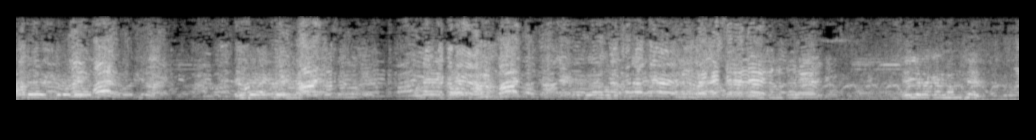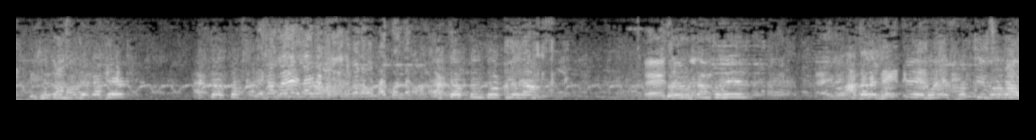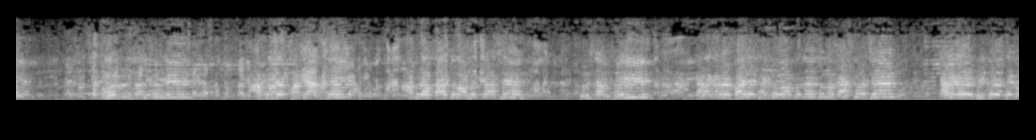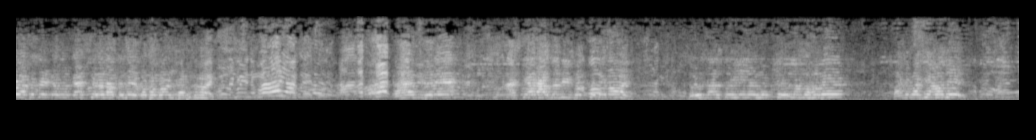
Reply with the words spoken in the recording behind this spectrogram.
তাদের এই যে এই এলাকার মানুষের সেতুর মানুষের কাছে একটা অত্যন্ত একটা অত্যন্ত প্রিয় নাম। ইসলাম তুহিন আপনাদের শক্তি, মনের শক্তি, মনোবল। আপনাদের পাশে আসবে আপনারা তার জন্য অপেক্ষা আছেন ইসলাম তুহিন কারাগারের বাইরে থাকলেও আপনাদের জন্য কাজ করেছেন কারাগারের ভিতরে থেকেও আপনাদের জন্য কাজ করেন আপনাদের কথা বলেন সবসময় আজকে আর রাজনৈতিক বক্তব্য নয় সরকার তহিনের মুক্ত বিলম্ব হবে। পাশাপাশি আমাদের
